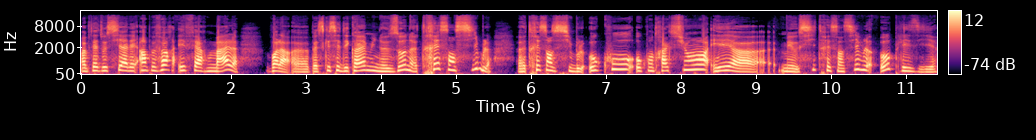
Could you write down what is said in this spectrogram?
on va peut-être aussi aller un peu fort et faire mal. Voilà, euh, parce que c'est quand même une zone très sensible, euh, très sensible au cou, aux contractions, et, euh, mais aussi très sensible au plaisir.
